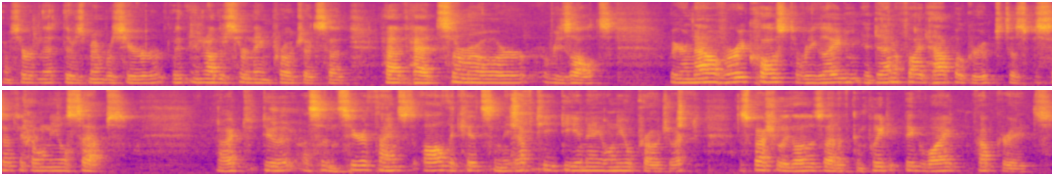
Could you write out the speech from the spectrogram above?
I'm certain that there's members here in other surname projects that have had similar results. We are now very close to relating identified haplogroups to specific O'Neill septs. I'd like to do a sincere thanks to all the kits in the FTDNA O'Neill project especially those that have completed Big Y upgrades.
